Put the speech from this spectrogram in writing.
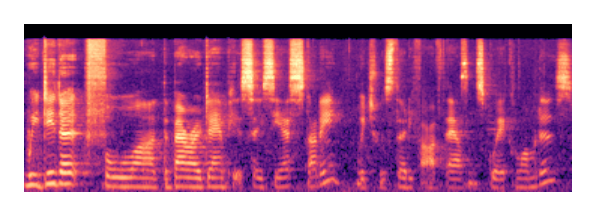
we did it for the Barrow Dampier CCS study, which was 35,000 square kilometres,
